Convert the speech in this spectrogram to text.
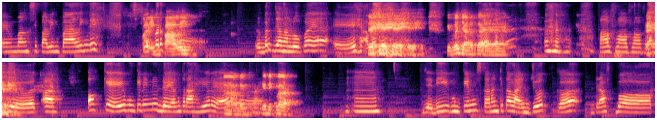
Emang si paling-paling deh. Paling-paling. Robert jangan lupa ya. Eh, apa nih? jangan lupa ya. maaf, maaf, maaf. Lanjut. Ah. Okay, mungkin ini udah yang terakhir ya. Nah, udah yang terakhir nih, Klar. Mm -mm. Jadi mungkin sekarang kita lanjut ke draft box.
